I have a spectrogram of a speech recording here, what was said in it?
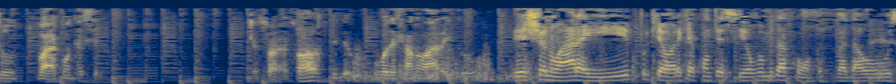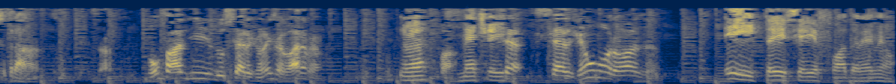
Tu vai acontecer. É só, é só deu- vou deixar no ar aí tu. Deixa no ar aí, porque a hora que acontecer eu vou me dar conta. Vai dar o estrago. Exato. Vamos falar de, dos Serjões agora, meu. É? Ó, Mete aí. Ser- Serjão Lorosa. Eita, esse aí é foda, né, meu?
